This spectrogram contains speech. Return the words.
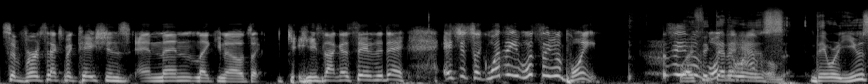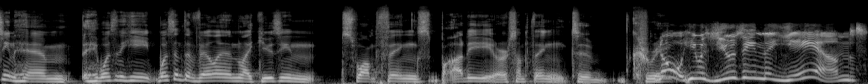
subverts expectations, and then like you know it's like he's not gonna save the day. It's just like what the what's the even point? Well, I think that it was him? they were using him. He wasn't he wasn't the villain like using Swamp Thing's body or something to create. No, he was using the yams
